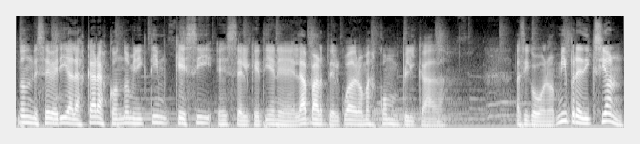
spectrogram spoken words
donde se vería las caras con Dominic Thiem, que sí es el que tiene la parte del cuadro más complicada. Así que bueno, mi predicción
